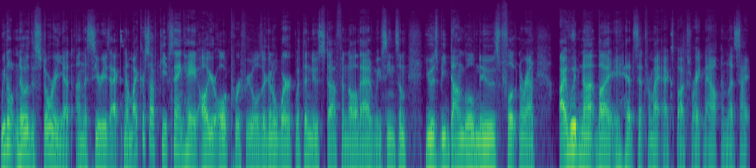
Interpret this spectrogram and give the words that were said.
We don't know the story yet on the Series X. Now, Microsoft keeps saying, hey, all your old peripherals are going to work with the new stuff and all that. We've seen some USB dongle news floating around. I would not buy a headset for my Xbox right now unless I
